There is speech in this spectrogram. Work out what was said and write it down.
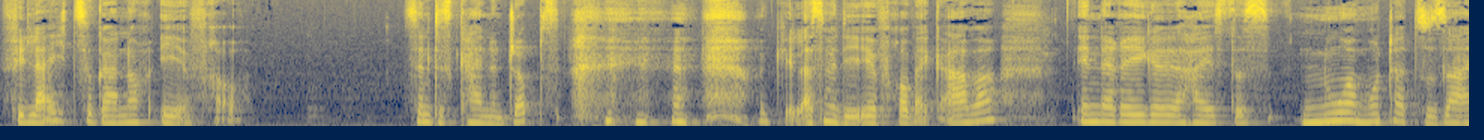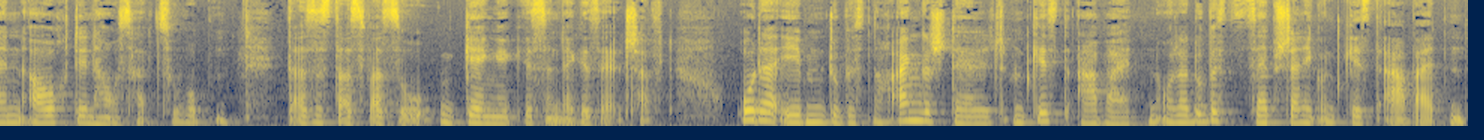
vielleicht sogar noch Ehefrau. Sind es keine Jobs? okay, lassen wir die Ehefrau weg, aber in der Regel heißt es, nur Mutter zu sein, auch den Haushalt zu wuppen. Das ist das, was so gängig ist in der Gesellschaft. Oder eben du bist noch angestellt und gehst arbeiten oder du bist selbstständig und gehst arbeiten.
